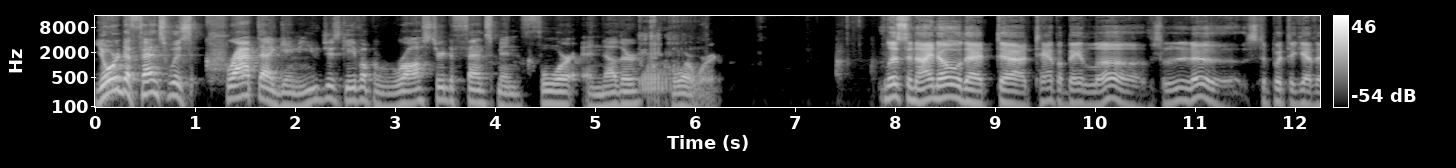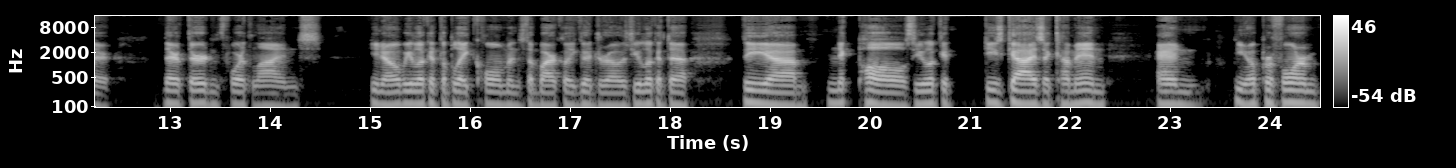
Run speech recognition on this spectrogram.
your defense was crap that game, and you just gave up a roster defenseman for another forward. Listen, I know that uh, Tampa Bay loves loves to put together their third and fourth lines. You know, we look at the Blake Coleman's, the Barclay Goodrows. You look at the the uh, Nick Pauls. You look at these guys that come in and you know perform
